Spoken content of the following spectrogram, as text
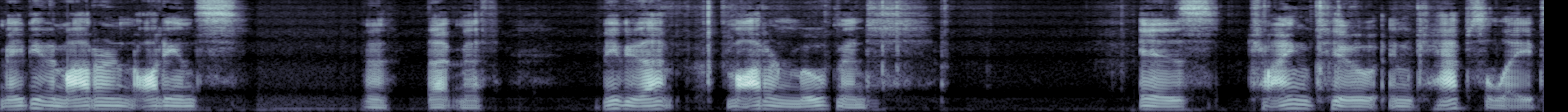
maybe the modern audience, eh, that myth, maybe that modern movement is trying to encapsulate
